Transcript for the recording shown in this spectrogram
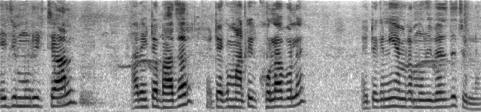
এই যে মুড়ির চাল আর এটা ভাজার, এটাকে মাটির খোলা বলে, এটাকে নিয়ে আমরা মুড়ি ভাজতে চললাম।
